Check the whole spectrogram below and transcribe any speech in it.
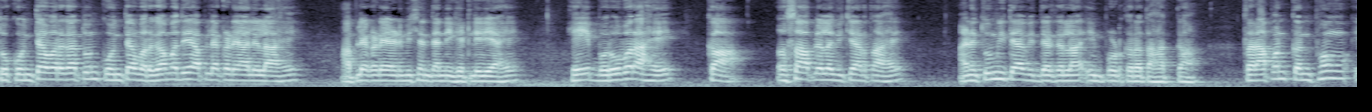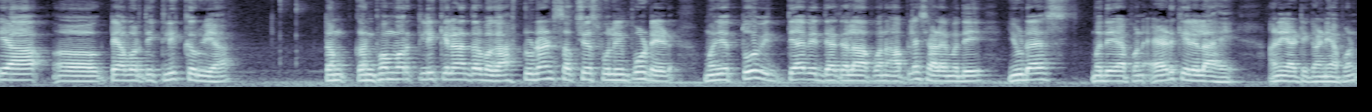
तो कोणत्या वर्गातून कोणत्या वर्गामध्ये आपल्याकडे आलेला आहे? आपल्याकडे ॲडमिशन त्यांनी घेतलेली आहे. हे बरोबर आहे का असं आपल्याला विचारता आहे आणि तुम्ही त्या विद्यार्थ्याला इम्पोर्ट करत आहात का? तर आपण कन्फर्म या त्यावरती टॅबवरती क्लिक करूया. टम कन्फर्मवर क्लिक केल्यानंतर बघा स्टुडंट सक्सेसफुल इम्पोर्टेड म्हणजे तो विद्या विद्यार्थ्याला आपण आपल्या शाळेमध्ये युडॅसमध्ये आपण ॲड केलेला आहे आणि या ठिकाणी आपण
